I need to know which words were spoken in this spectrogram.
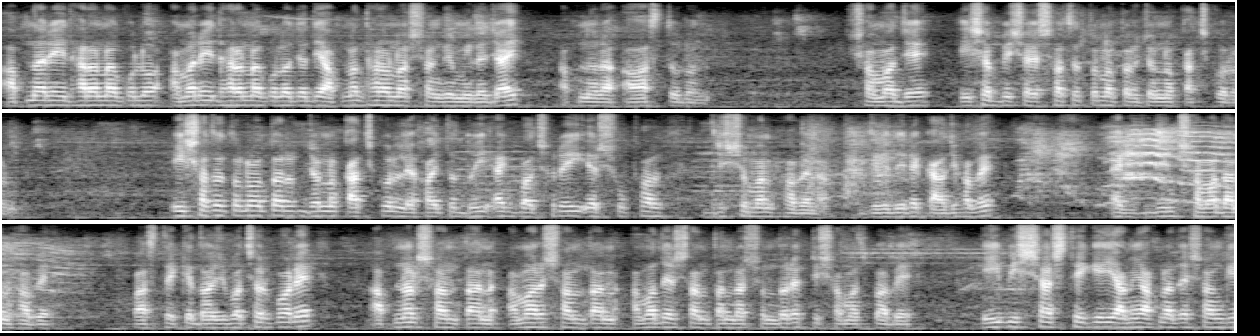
আপনার এই ধারণাগুলো, আমার এই ধারণাগুলো যদি আপনার ধারণার সঙ্গে মিলে যায়, আপনারা আওয়াজ তুলুন। সমাজে এইসব বিষয়ে সচেতনতার জন্য কাজ করুন। এই সচেতনতার জন্য কাজ করলে হয়তো দুই, এক বছরেই এর সুফল দৃশ্যমান হবে না। ধীরে ধীরে কাজ হবে, একদিন সমাধান হবে। পাঁচ থেকে দশ বছর পরে আপনার সন্তান, আমার সন্তান, আমাদের সন্তানরা সুন্দর একটি সমাজ পাবে। এই বিশ্বাস থেকেই আমি আপনাদের সঙ্গে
